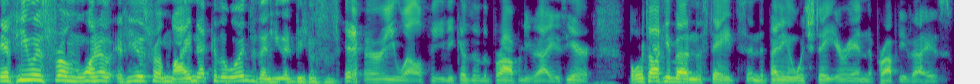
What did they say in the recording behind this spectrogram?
if he was from one of if he was from my neck of the woods, then he would be very wealthy because of the property values here. But we're talking about in the states, and depending on which state you're in, the property values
